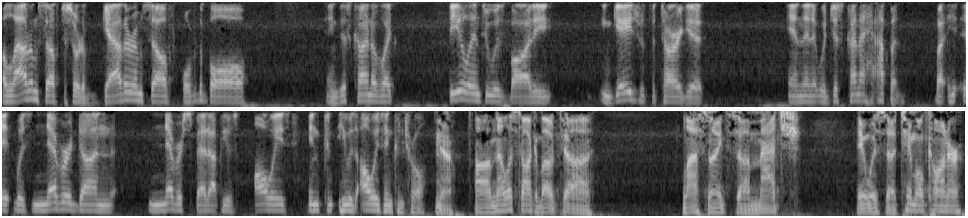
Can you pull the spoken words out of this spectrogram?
allowed himself to sort of gather himself over the ball and just kind of like feel into his body, engage with the target, and then it would just kind of happen. But it was never done, never sped up. He was always in. He was always in control. Yeah. Um, now let's talk about uh, last night's uh, match. It was uh, Tim O'Connor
